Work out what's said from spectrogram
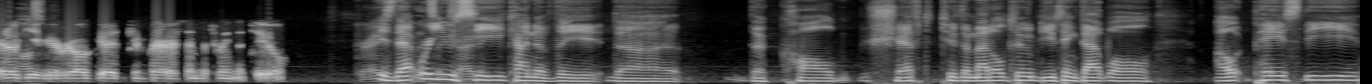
it'll give you a real good comparison between the two. Great. is that where you exciting. see kind of the the the call shift to the metal tube? Do you think that will outpace the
